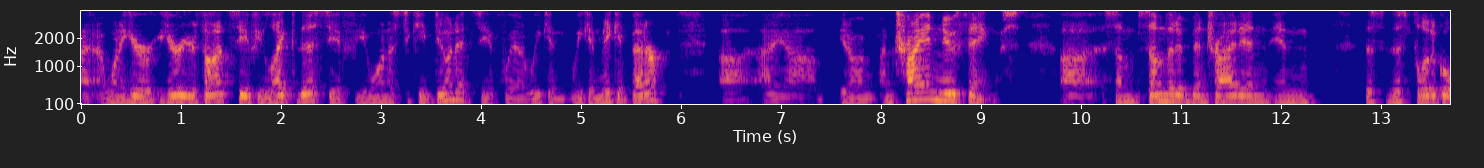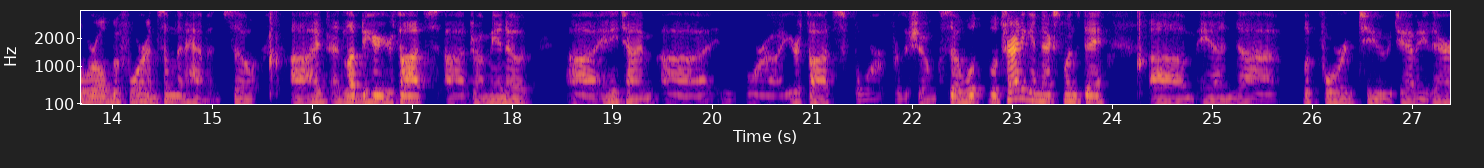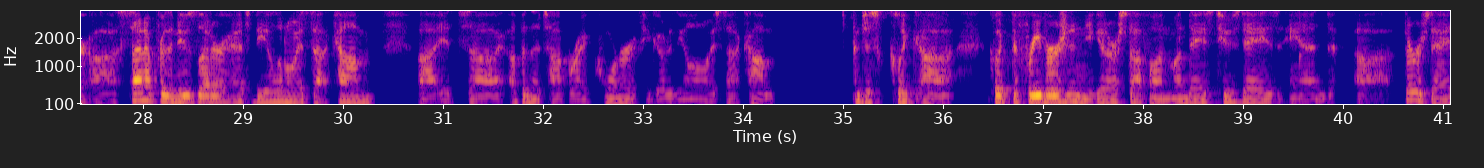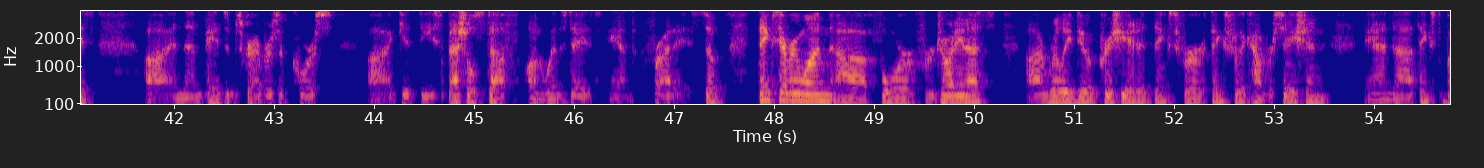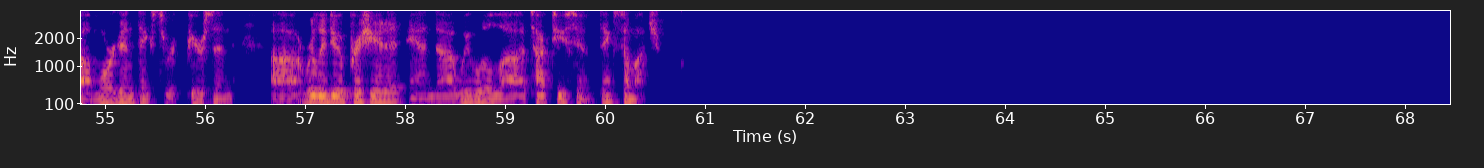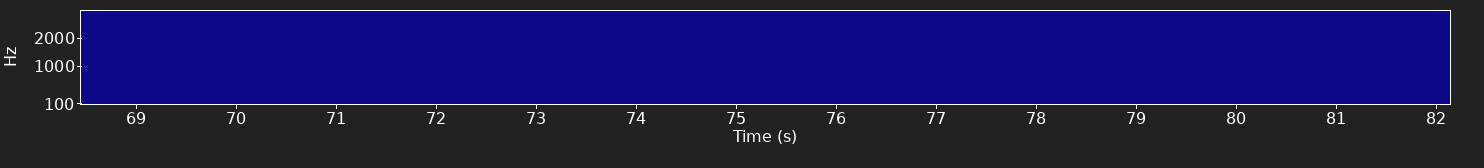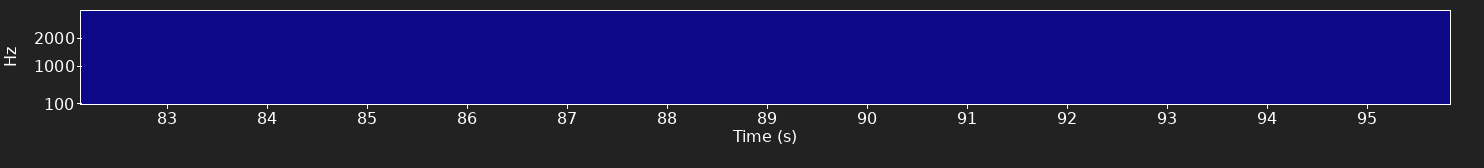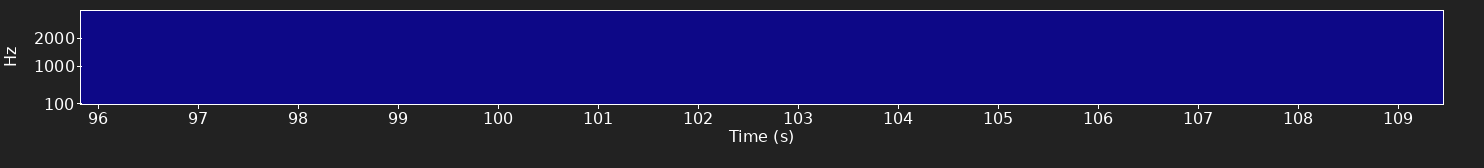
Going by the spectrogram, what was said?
I, I want to hear hear your thoughts see if you liked this see if you want us to keep doing it see if we, we can we can make it better uh, I, uh, you know, I'm, I'm, trying new things. Uh, some some that have been tried in in this this political world before, and some that haven't. So uh, I'd, I'd, love to hear your thoughts. Uh, drop me a note uh, anytime or your thoughts for for the show. So we'll we'll try to get next Wednesday, um, and look forward to to having you there. sign up for the newsletter at theillinoize.com. Uh, it's uh, up in the top right corner if you go to theillinoize.com just click uh, click the free version you get our stuff on Mondays, Tuesdays, and uh, Thursdays. Uh, and then paid subscribers, of course, uh, get the special stuff on Wednesdays and Fridays. So thanks everyone uh, for for joining us. I really do appreciate it. Thanks for thanks for the conversation, and uh, thanks to Bob Morgan. Thanks to Rick Pearson. really do appreciate it, and we will talk to you soon. Thanks so much.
